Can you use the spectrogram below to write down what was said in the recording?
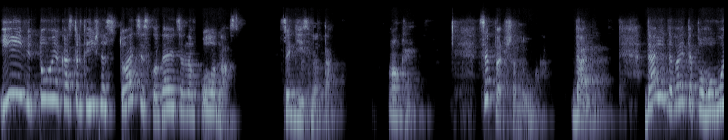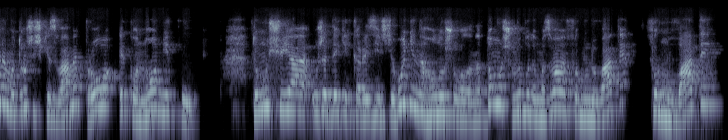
і від того, яка стратегічна ситуація складається навколо нас. Це дійсно так. Окей. Це перша думка. Далі. Далі давайте поговоримо трошечки з вами про економіку. Тому що я вже декілька разів сьогодні наголошувала на тому, що ми будемо з вами формулювати, формувати,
